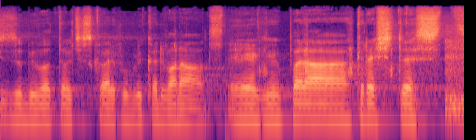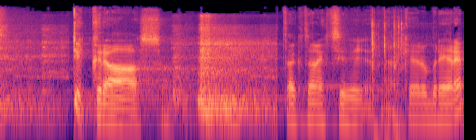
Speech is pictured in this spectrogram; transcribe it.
000 obyvatel, Česká republika 12. Jak vypadá crash test? Ty kráso. Tak to nechci vědět. Nějaký dobrý rap?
